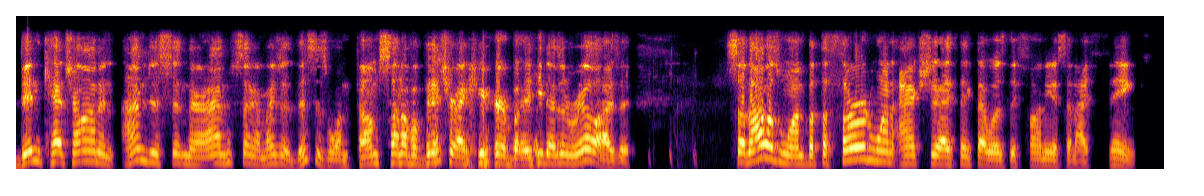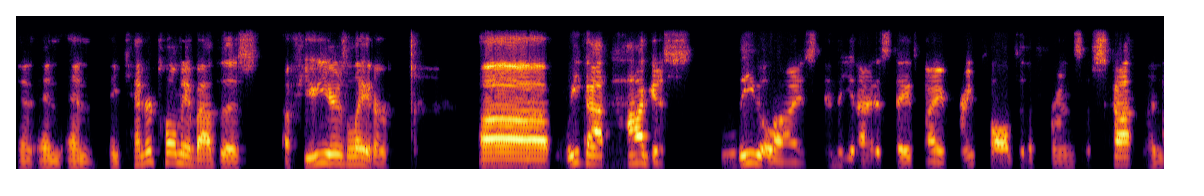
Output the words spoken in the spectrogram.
didn't catch on. And I'm just sitting there. I'm sitting there. I said, "This is one dumb son of a bitch right here," but he doesn't realize it. So that was one, but the third one actually, I think that was the funniest, and I think, and and and, and Kender told me about this a few years later. Uh, we got haggis legalized in the United States by a prank call to the Friends of Scotland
